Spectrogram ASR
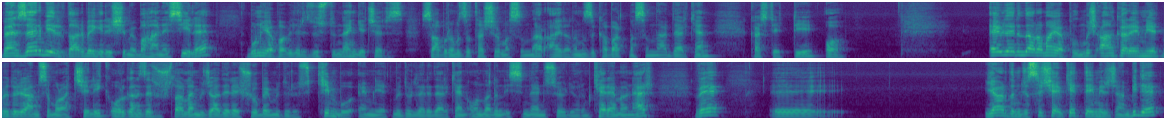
Benzer bir darbe girişimi bahanesiyle bunu yapabiliriz, üstünden geçeriz. Sabrımızı taşırmasınlar, ayranımızı kabartmasınlar derken kastettiği o. Evlerinde arama yapılmış. Ankara Emniyet Müdürü Yardımcısı Murat Çelik, Organize Suçlarla Mücadele Şube Müdürü. Kim bu emniyet müdürleri derken onların isimlerini söylüyorum. Kerem Öner ve e, yardımcısı Şevket Demircan. Bir de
